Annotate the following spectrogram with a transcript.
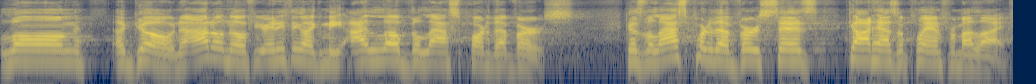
long ago. Now, I don't know if you're anything like me, I love the last part of that verse. Because the last part of that verse says, God has a plan for my life.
